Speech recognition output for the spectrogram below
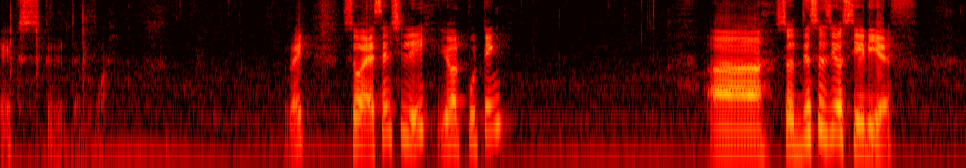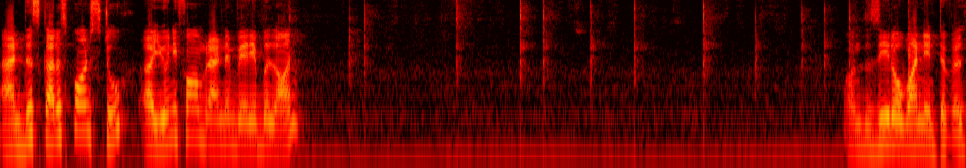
x greater than 1 right. So, essentially you are putting uh, so this is your CDF and this corresponds to a uniform random variable on on the 0 1 interval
